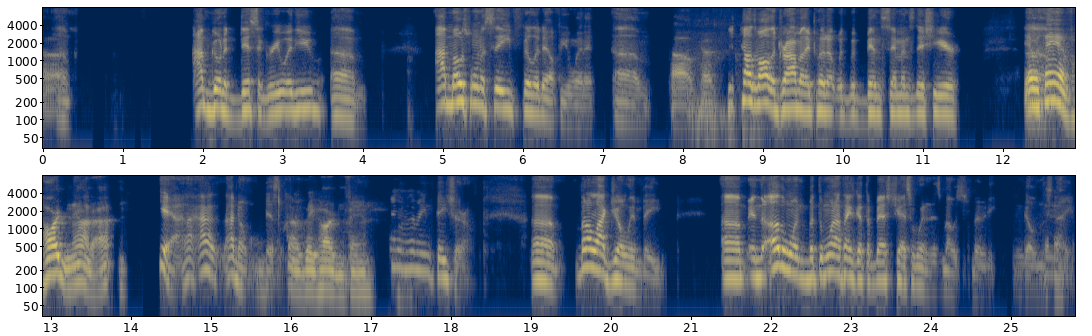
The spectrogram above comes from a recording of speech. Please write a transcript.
uh, Um, I'm going to disagree with you. Um, I most want to see Philadelphia win it. Um, oh, okay. just because of all the drama they put up with, with Ben Simmons this year. Yeah, but they have Harden now, right? Yeah, I, I, I don't dislike. I'm a big Harden fan. I mean, teach their own. Uh, but I like Joel Embiid. Um, and the other one, but the one I think's got the best chance of winning is Moses Moody in Golden Yeah. State.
